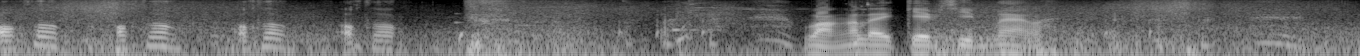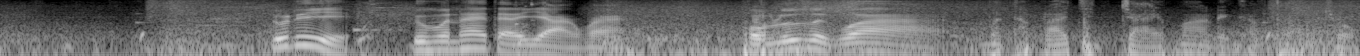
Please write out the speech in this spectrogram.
ออกทองออกทองออกทองออกทอง หวังอะไรเกมชินมากวะดูดิ ดูมันให้แต่ละอย่างมา ผมรู้สึกว่ามันทำร้ายจิตใจมากเลยครับท่านผู้ชม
